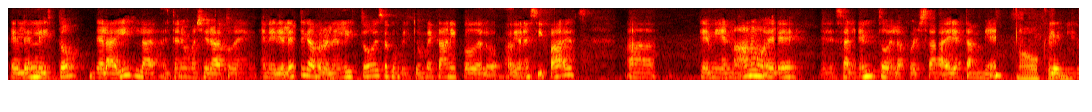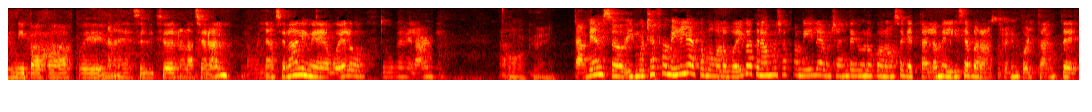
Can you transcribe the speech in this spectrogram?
él enlistó de la isla, él tenía un bachillerato en ingeniería eléctrica, pero él enlistó y se convirtió en mecánico de los aviones C-5. Ah, mi hermano, él es sargento en las Fuerzas Aéreas también. Ah, mi papá fue en el servicio de la Nacional, la Guardia Nacional, y mi abuelo estuvo en el Army. Ah, también, y muchas familias, como los boricuas, tenemos muchas familias, mucha gente que uno conoce que está en la milicia, para nosotros es importante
